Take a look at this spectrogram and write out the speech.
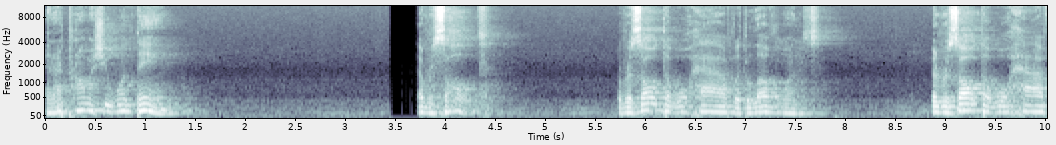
And I promise you one thing the result, the result that we'll have with loved ones, the result that we'll have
